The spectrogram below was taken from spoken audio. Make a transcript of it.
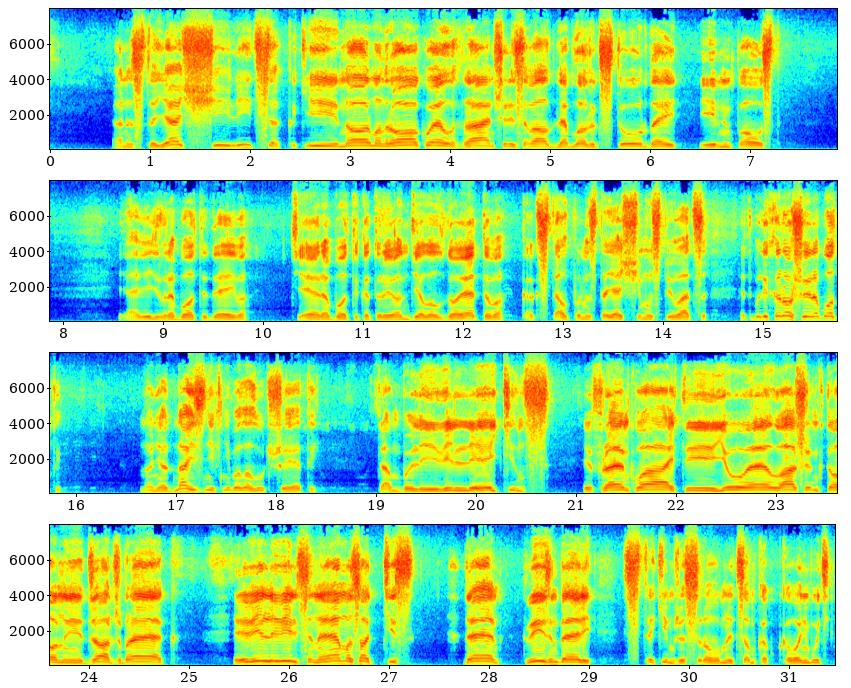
а настоящие лица, какие Норман Роквелл раньше рисовал для обложек Saturday Evening Post. Я видел работы Дэйва, те работы, которые он делал до этого, как стал по-настоящему успеваться. Это были хорошие работы — но ни одна из них не была лучше этой. Там были и Вилли Эйкинс, и Фрэнк Уайт, и Юэл Вашингтон, и Джордж Брэк, и Вилли Вильсон, и Эммос Оттис, Дэн Квизенберри с таким же суровым лицом, как у кого-нибудь,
